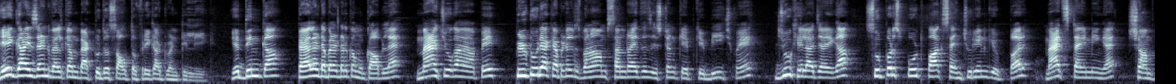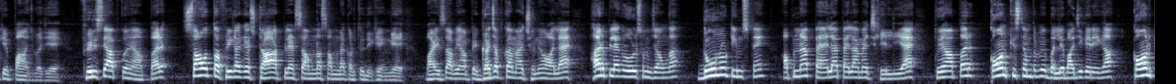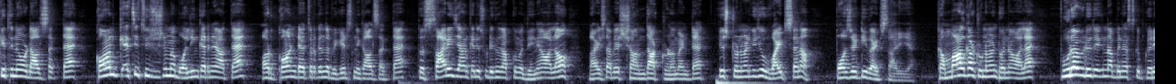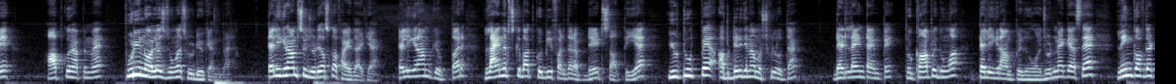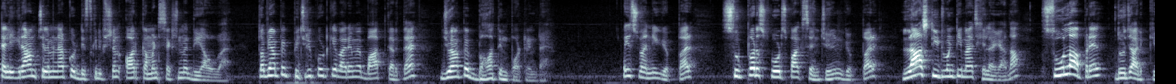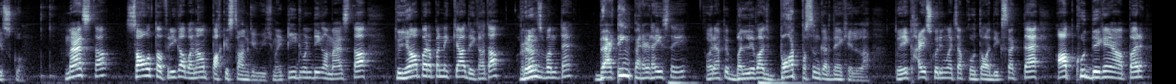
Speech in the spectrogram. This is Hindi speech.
Hey guys and welcome back to the South Africa 20 league ये दिन का पहला डबल एडर का मुकाबला है। मैच होगा यहाँ पे प्रिटोरिया कैपिटल्स बनाम सनराइजर्स ईस्टर्न केप के बीच में। जो खेला जाएगा सुपर स्पोर्ट पार्क सेंचुरियन के ऊपर। मैच टाइमिंग है शाम के पाँच बजे। फिर से आपको यहाँ पर साउथ अफ्रीका के स्टार प्लेयर सामना सामना करते दिखेंगे। भाई साहब, यहाँ पे गजब का मैच होने वाला है। हर प्लेयर का रोल समझाऊँगा। दोनों टीम्स ने अपना पहला पहला मैच खेल लिया है। तो यहाँ पर कौन किस नंबर पे बल्लेबाजी करेगा? कौन कितने ओवर डाल सकता है? कौन कैसी सिचुएशन में बॉलिंग करने आता है? और कौन डेथ ओवर के अंदर विकेट्स निकाल सकता है? तो सारी जानकारी शूटिंग आपको मैं देने वाला हूँ। भाई साहब, ये शानदार टूर्नामेंट है। इस टूर्नामेंट की जो वाइब्स है ना पॉजिटिव वाइब्स आ रही है। कमाल का टूर्नामेंट होने वाला है। पूरा वीडियो देखना, बिना स्किप करे। आपको यहाँ पे मैं पूरी नॉलेज दूँगा इस वीडियो के अंदर। टेलीग्राम से जुड़े उसका फ़ायदा क्या है? टेलीग्राम के ऊपर। लाइनअप्स के बाद कोई भी फर्दर अपडेट्स आती है। यूट्यूब पे अपडेट देना मुश्किल होता है। डेडलाइन टाइम पे। तो कहाँ पे दूँगा? टेलीग्राम पे दूँगा। जुड़ना कैसे? है link of the Telegram channel मैंने आपको डिस्क्रिप्शन और कमेंट सेक्शन में दिया हुआ है। तो अब यहाँ पे पिच रिपोर्ट के बारे में बात करते हैं, जो यहाँ पे बहुत इंपॉर्टेंट है। इस वेन्यू के ऊपर सुपर स्पोर्ट्स पार्क सेंचुरियन के ऊपर लास्ट टी मैच खेला गया था 16 अप्रैल 2021 को। मैच था साउथ अफ्रीका बनाम पाकिस्तान के बीच में। टी का मैच था तो यहाँ पर अपन ने क्या देखा था? रन बनते हैं बैटिंग पैराडाइज है ये। और यहाँ पे बल्लेबाज बहुत पसंद करते हैं खेलना। तो एक हाई स्कोरिंग मैच आपको होता हुआ दिख सकता है। आप खुद देखें यहाँ पर,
